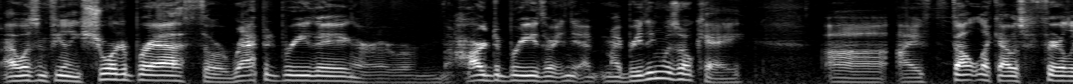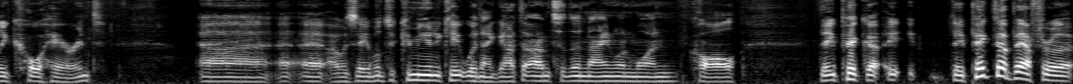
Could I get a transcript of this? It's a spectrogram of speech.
I wasn't feeling short of breath or rapid breathing or, or hard to breathe. Or my breathing was okay. Uh, I felt like I was fairly coherent. Uh, I, I, was able to communicate when I got onto the 911 call. They pick up. They picked up after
